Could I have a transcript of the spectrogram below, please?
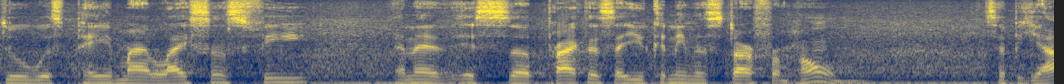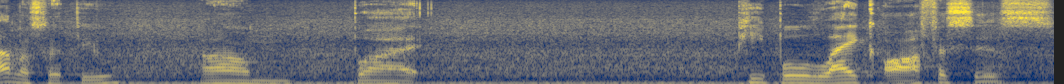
do was pay my license fee, and it's a practice that you can even start from home. To be honest with you, um, but people like offices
